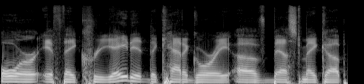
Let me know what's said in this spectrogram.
or if they created the category of best makeup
